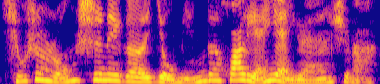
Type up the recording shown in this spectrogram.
裘盛戎是那个有名的花脸演员是吧？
